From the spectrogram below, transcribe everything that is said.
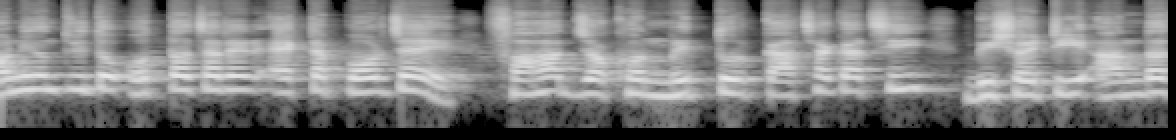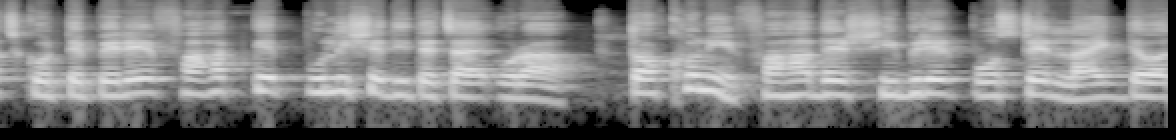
অনিয়ন্ত্রিত অত্যাচারের একটা পর্যায়ে ফাহাদ যখন মৃত্যুর কাছাকাছি বিষয়টি আন্দাজ করতে পেরে ফাহাদকে পুলিশে দিতে চায় ওরা। তখনই ফাহাদের শিবিরের পোস্টে লাইক দেওয়া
